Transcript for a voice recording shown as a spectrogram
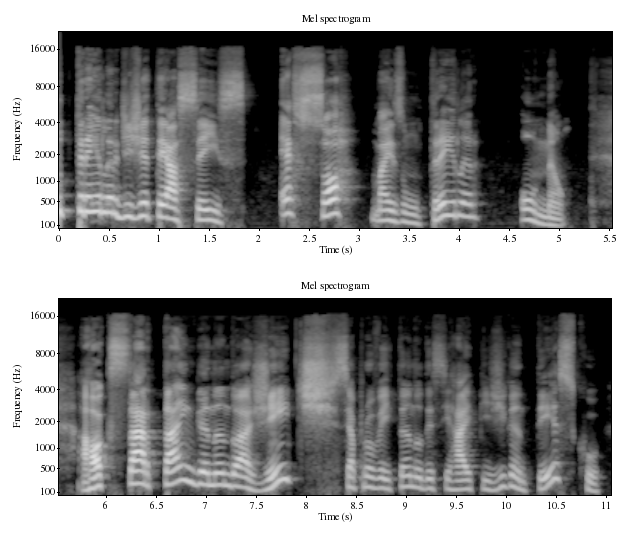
O trailer de GTA 6 é só mais um trailer ou não? A Rockstar tá enganando a gente, se aproveitando desse hype gigantesco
